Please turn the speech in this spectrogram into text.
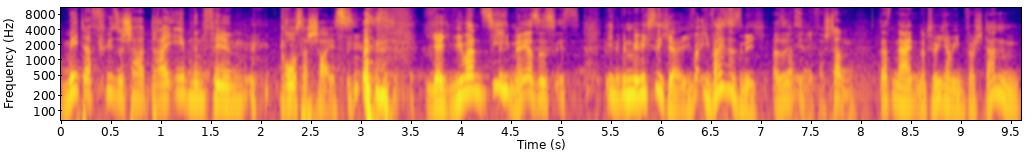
Metaphysischer Drei-Ebenen-Film, großer Scheiß. ja, wie man sieht. Ne? Also ist, ich bin mir nicht sicher. Ich, ich weiß es nicht. Also, du hast ihn nicht verstanden. Das, nein, natürlich habe ich ihn verstanden.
